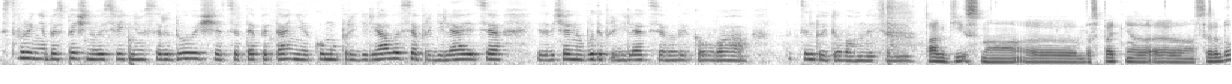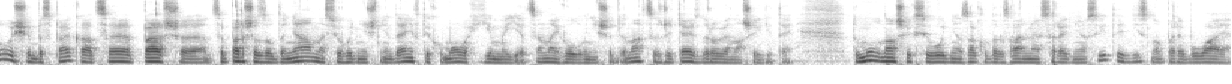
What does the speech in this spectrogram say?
Створення безпечного освітнього середовища це те питання, якому приділялося, приділяється і, звичайно, буде приділятися велика увага. Акцентуйте увагу на цьому. Так, дійсно, е, безпечне середовище, безпека це перше, це перше завдання на сьогоднішній день в тих умовах, які ми є. Це найголовніше для нас це життя і здоров'я наших дітей. Тому в наших сьогодні закладах загальної середньої освіти дійсно перебуває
